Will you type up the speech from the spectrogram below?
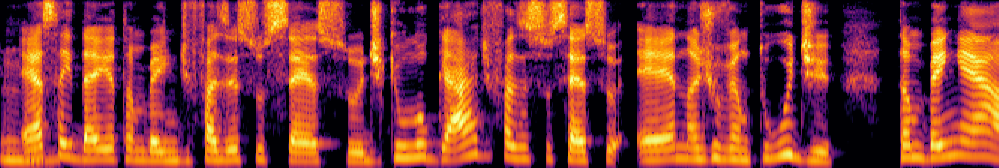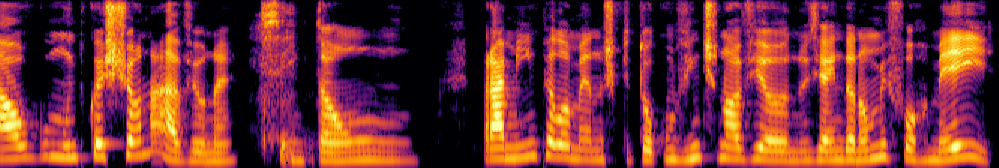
Uhum. Essa ideia também de fazer sucesso, de que o lugar de fazer sucesso é na juventude, também é algo muito questionável, né? Sim. Então, para mim, pelo menos, que tô com 29 anos e ainda não me formei,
